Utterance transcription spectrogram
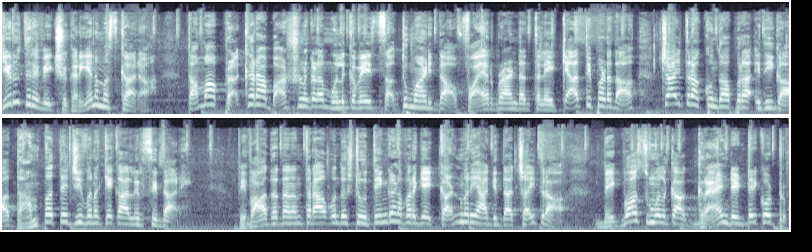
ಕಿರುತೆರೆ ವೀಕ್ಷಕರಿಗೆ ನಮಸ್ಕಾರ. ತಮ್ಮ ಪ್ರಖರ ಭಾಷಣಗಳ ಮೂಲಕವೇ ಸದ್ದು ಮಾಡಿದ್ದ ಫೈರ್ ಬ್ರ್ಯಾಂಡ್ ಅಂತಲೇ ಖ್ಯಾತಿ ಪಡೆದ ಚೈತ್ರ ಕುಂದಾಪುರ ಇದೀಗ ದಾಂಪತ್ಯ ಜೀವನಕ್ಕೆ ಕಾಲಿರಿಸಿದ್ದಾರೆ. ವಿವಾದದ ನಂತರ ಒಂದಷ್ಟು ತಿಂಗಳವರೆಗೆ ಕಣ್ಮರೆಯಾಗಿದ್ದ ಚೈತ್ರ ಬಿಗ್ ಬಾಸ್ ಮೂಲಕ ಗ್ರ್ಯಾಂಡ್ ಎಂಟ್ರಿ ಕೊಟ್ಟರು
